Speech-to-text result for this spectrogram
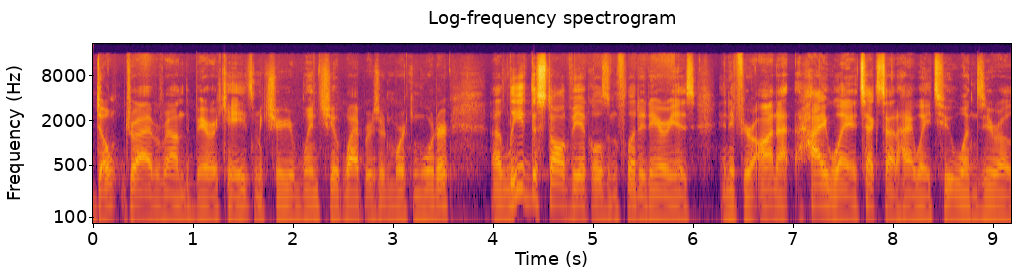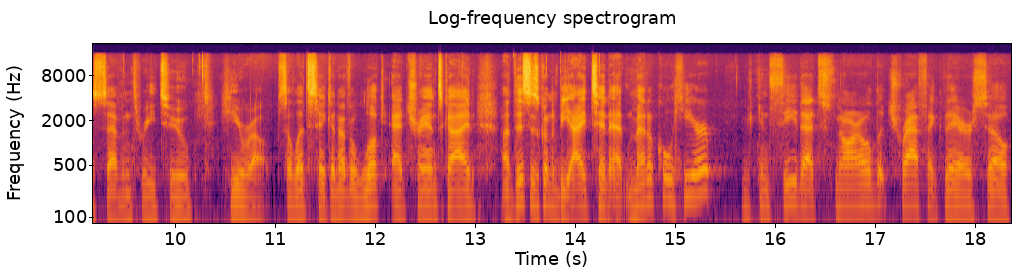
don't drive around the barricades. Make sure your windshield wipers are in working order. Uh, leave the stalled vehicles in flooded areas, and if you're on a highway, a TxDOT highway 210 0732 Hero. So let's take another look at TransGuide. Uh, this is going to be I-10 at Medical here. You can see that snarled traffic there. So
